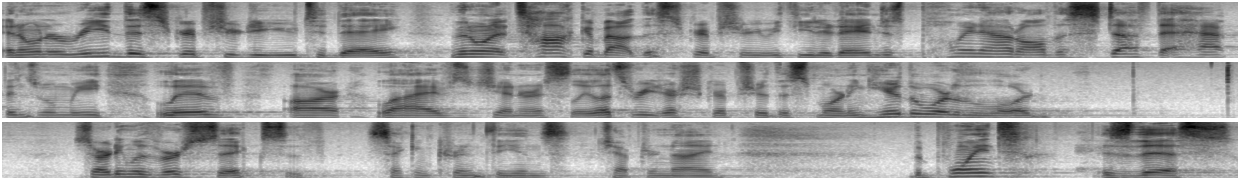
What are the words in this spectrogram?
And I want to read this scripture to you today. And then I want to talk about this scripture with you today and just point out all the stuff that happens when we live our lives generously. Let's read our scripture this morning. Hear the word of the Lord. Starting with verse 6 of 2 Corinthians chapter 9. The point is this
